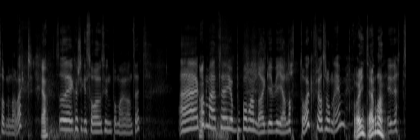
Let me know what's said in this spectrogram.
sammen har vært. Ja. Så det er kanskje ikke så synd på meg uansett. Jeg kom meg til jobb på mandag via nattog fra Trondheim. Oi, det er bra. Rett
